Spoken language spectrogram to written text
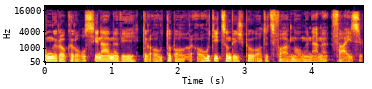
Darunter auch grosse Namen wie der Auto Autobauer Audi zum Beispiel oder das Pharmaunternehmen Pfizer.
